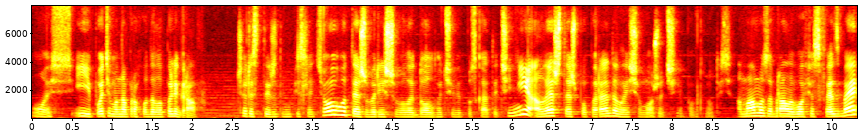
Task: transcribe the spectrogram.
Ось, і потім вона проходила поліграф. Через тиждень після цього теж вирішували довго, чи відпускати чи ні, але ж теж попередили, що можуть повернутися. А маму забрали в офіс ФСБ,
